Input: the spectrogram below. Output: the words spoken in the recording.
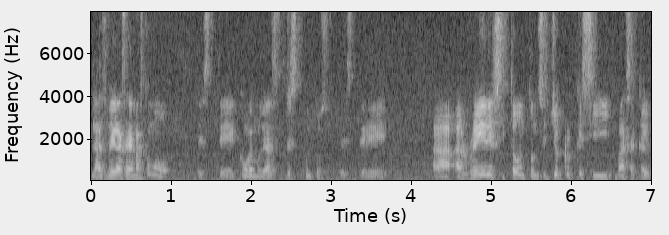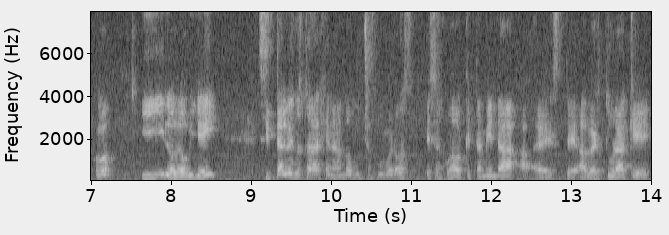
Las Vegas, además como, este, como vemos, tres puntos este, a, Raiders y todo, entonces yo creo que sí va a sacar el juego. Y lo de OBJ, si tal vez no estaba generando muchos números, es el jugador que también da este, abertura que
